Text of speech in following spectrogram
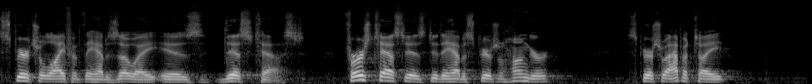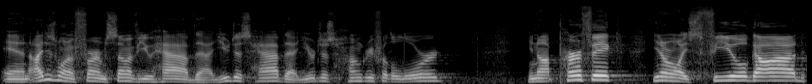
spiritual life, if they have Zoe, is this test. First test is do they have a spiritual hunger, spiritual appetite? And I just want to affirm some of you have that. You just have that. You're just hungry for the Lord. You're not perfect. You don't always feel God,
